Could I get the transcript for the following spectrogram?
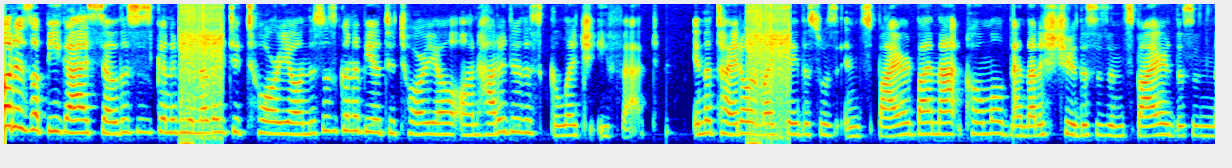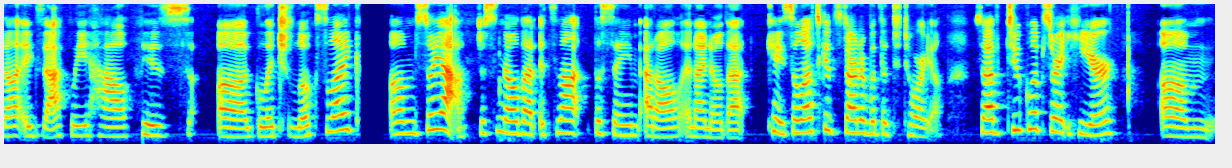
What is up you guys? So this is going to be another tutorial and this is going to be a tutorial on how to do this glitch effect. In the title it might say this was inspired by Matt Komo and that is true this is inspired. This is not exactly how his uh, glitch looks like. Um, so yeah, just know that it's not the same at all and I know that. Okay, so let's get started with the tutorial. So I have two clips right here. Um,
